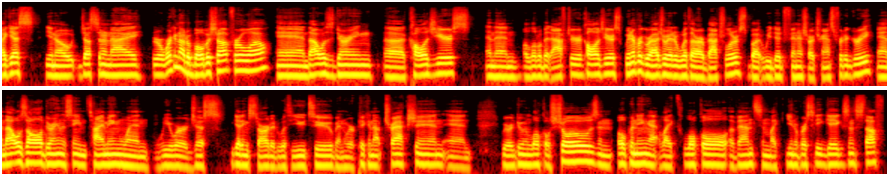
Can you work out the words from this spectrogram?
I guess, you know, Justin and I, we were working at a boba shop for a while, and that was during uh, college years. And then a little bit after college years, we never graduated with our bachelor's, but we did finish our transfer degree. And that was all during the same timing when we were just getting started with YouTube and we were picking up traction and we were doing local shows and opening at like local events and like university gigs and stuff.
